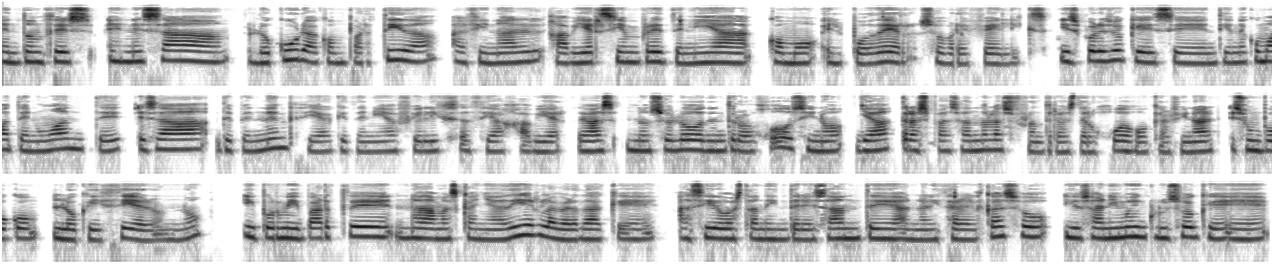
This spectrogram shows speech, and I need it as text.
Entonces, en esa locura compartida, al final Javier siempre tenía como el poder sobre Félix. Y es por eso que se entiende como atenuante esa dependencia que tenía Félix hacia Javier. Además, no solo dentro del juego, sino ya traspasando las fronteras del juego, que al final es un poco lo que hicieron, ¿no? Y por mi parte, nada más que añadir, la verdad que ha sido bastante interesante analizar el caso y os animo incluso que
